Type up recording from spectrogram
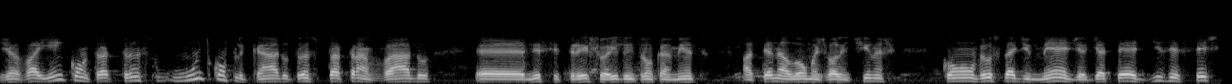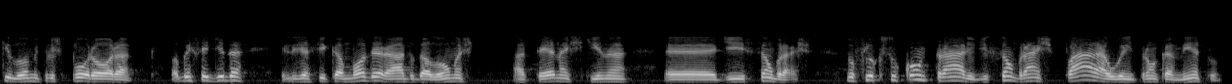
já vai encontrar trânsito muito complicado, o trânsito está travado é, nesse trecho aí do entroncamento até na Lomas Valentinas, com velocidade média de até 16 km por hora. Logo em seguida, ele já fica moderado da Lomas até na esquina é, de São Brás. No fluxo contrário de São Brás para o entroncamento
